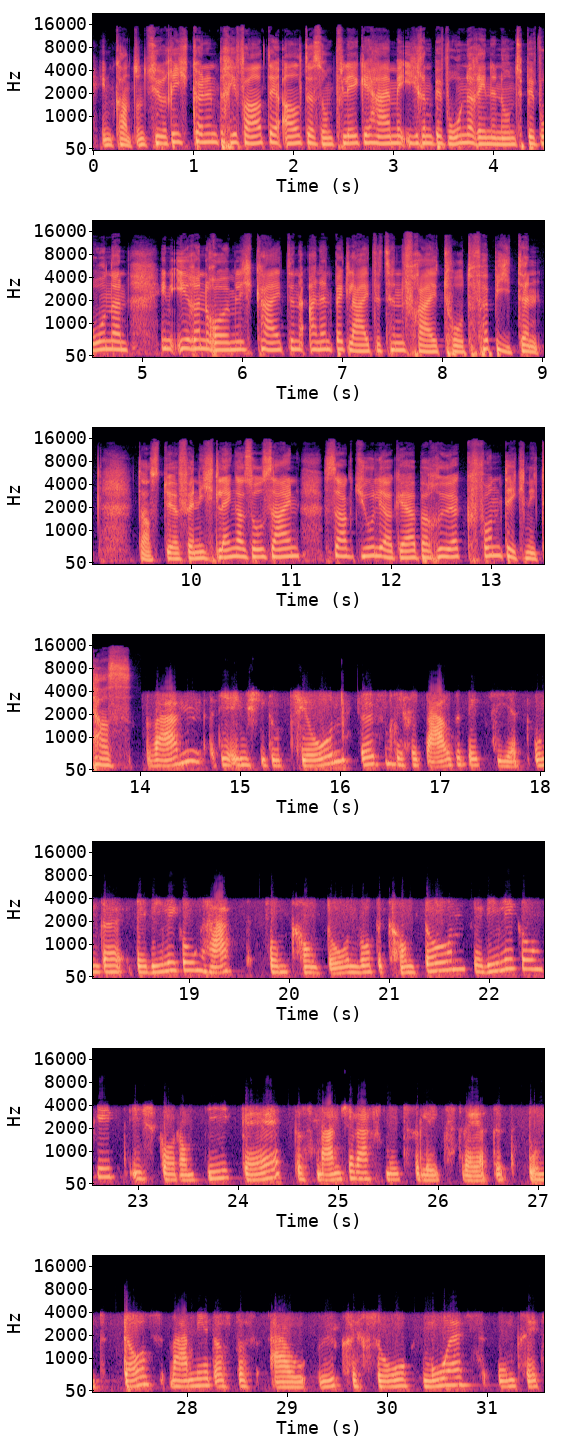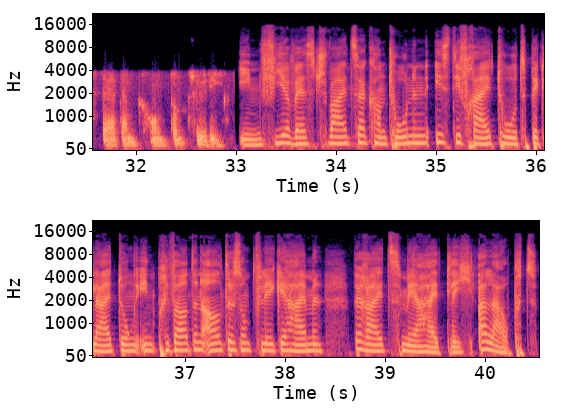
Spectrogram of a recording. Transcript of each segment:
Im Kanton Zürich können private Alters- und Pflegeheime ihren Bewohnerinnen und Bewohnern in ihren Räumlichkeiten einen begleiteten Freitod verbieten. Das dürfe nicht länger so sein, sagt Julia Gerber-Rüegg von Dignitas. Wenn die Institution öffentliche Gelder bezieht und eine Bewilligung hat vom Kanton. Wo der Kanton Bewilligung gibt, ist Garantie gegeben, dass Menschenrechte nicht verletzt werden. Und das wenn wir, dass das auch wirklich so muss umgesetzt werden im Kanton Zürich. In vier Westschweizer Kantonen ist die Freitodbegleitung in privaten Alters- und Pflegeheimen bereits mehrheitlich erlaubt.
